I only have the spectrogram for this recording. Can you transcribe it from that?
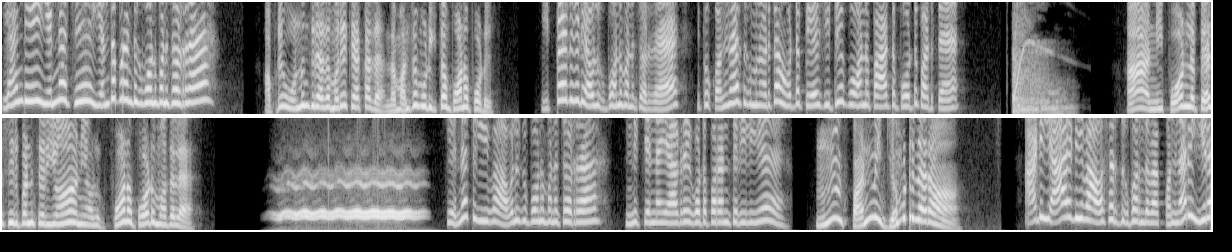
ஏண்டி என்னாச்சு? எந்த ஃப்ரெண்டுக்கு போன் பண்ண சொல்ற? அப்படியே ஒண்ணும் தெரியாத மாதிரியே கேட்காத. இந்த மஞ்சள் முடிக்கு தான் போன போடு. இப்ப எதுக்கடி அவளுக்கு போன் பண்ண சொல்ற? இப்ப கொஞ்ச நேரத்துக்கு முன்னாடி தான் அவகிட்ட பேசிட்டு போன பாட்டு போட்டு படுத்தேன். ஆ நீ போன்ல பேசியிருப்பேன்னு தெரியும். நீ அவளுக்கு போன போடு முதல்ல. என்னத்துக்கு இவ அவளுக்கு போன் பண்ண சொல்ற? இன்னைக்கு என்ன யாரையும் கூட்ட போறான்னு தெரியலையே? ம் பண்ணு எம்பிட்டு நேரம். அடி யாரடி இவ அவசரத்துக்கு பிறந்தவ? கொஞ்ச நேரம் இர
